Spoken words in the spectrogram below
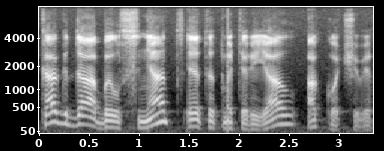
Когда был снят этот материал о Кочеве?»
